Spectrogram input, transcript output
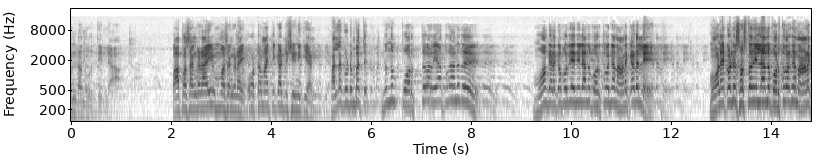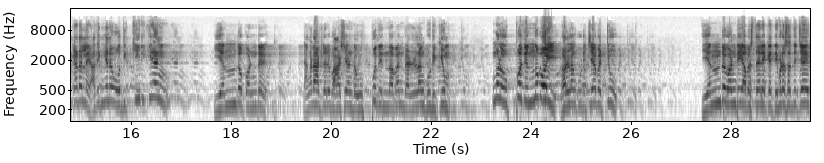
മിണ്ടാ നിവൃത്തിയില്ല. പാപ്പ സങ്കടായി ഉമ്മ സങ്കടായി. ഓട്ടോമാറ്റിക്കായിട്ട് ക്ഷീണിക്കുകയാണ്. പല കുടുംബത്തിൽ ഇതൊന്നും പുറത്ത് പറയാത്തതാണിത്. മോൻ കിടക്കപ്പുറത്ത് തന്നില്ല എന്ന് പുറത്തു പറഞ്ഞാൽ നാണക്കേടല്ലേ? മോളെ കൊണ്ട് സ്വസ്ഥത ഇല്ല എന്ന് പുറത്തു പറഞ്ഞാൽ നാണക്കേടല്ലേ? അതിങ്ങനെ ഒതുക്കിയിരിക്കുകയാണ്. എന്തുകൊണ്ട്? ഞങ്ങളുടെ നാട്ടിലൊരു ഭാഷയുണ്ട് ഉപ്പ് തിന്നവൻ വെള്ളം കുടിക്കും. നിങ്ങൾ ഉപ്പ് തിന്നുപോയി വെള്ളം കുടിച്ചേ പറ്റൂ. എന്തുകൊണ്ട് ഈ അവസ്ഥയിലേക്ക് എത്തി? ഇവിടെ ശ്രദ്ധിച്ച്.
